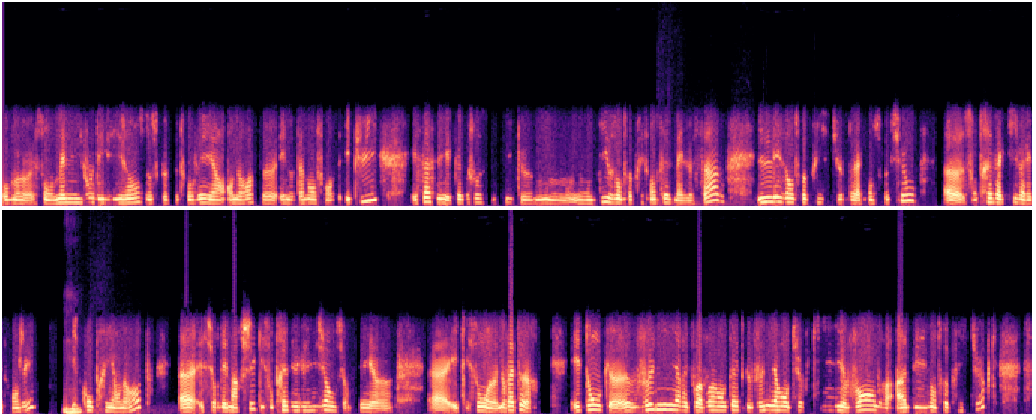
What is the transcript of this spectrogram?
au, sont au même niveau d'exigence de ce que peut trouver en, Europe euh, et notamment en France. Et puis, et ça c'est quelque chose ici que on dit aux entreprises françaises, mais elles le savent, les entreprises de la construction euh, sont très actives à l'étranger, mhm. y compris en Europe, euh, sur des marchés qui sont très exigeants sur ces, euh, euh, et qui sont novateurs. Et donc, venir, il faut avoir en tête que venir en Turquie, vendre à des entreprises turques,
